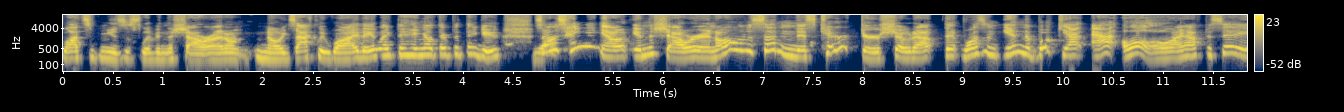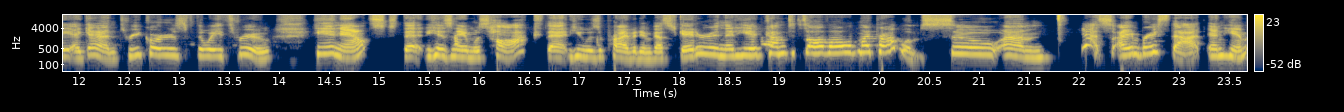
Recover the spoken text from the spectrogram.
lots of muses live in the shower. I don't know exactly why they like to hang out there, but they do. Yeah. So I was hanging out in the shower, and all of a sudden, this character showed up that wasn't in the book yet at all. I have to say, again, three quarters of the way through, he announced that his name was Hawk, that he was a private investigator, and that he had come to solve all of my problems problems. So, um, yes, I embraced that and him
